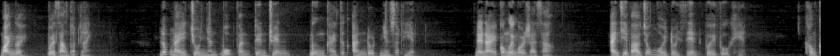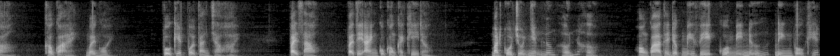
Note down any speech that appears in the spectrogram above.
Mọi người, buổi sáng tốt lành. Lúc này chủ nhân bộ phận tuyên truyền bưng khai thức ăn đột nhiên xuất hiện. Nơi này có người ngồi ra sao? Anh chỉ vào chỗ ngồi đối diện với Vũ Khiết. Không có, không có ai, mời ngồi. Vũ Khiết vội vàng chào hỏi. Vậy sao? Vậy thì anh cũng không khách khí đâu. Mặt của chủ nhiệm lương hớn hở. Hôm qua thấy được mỹ vị của mỹ nữ Đinh Vũ Khiết,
